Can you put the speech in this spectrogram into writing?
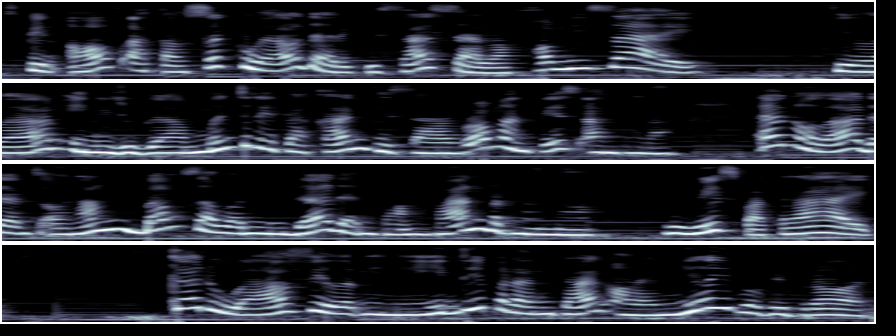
spin-off atau sequel dari kisah Sherlock Holmes. Film ini juga menceritakan kisah romantis antara Enola dan seorang bangsawan muda dan tampan bernama Louis Patrick. Kedua, film ini diperankan oleh Millie Bobby Brown,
